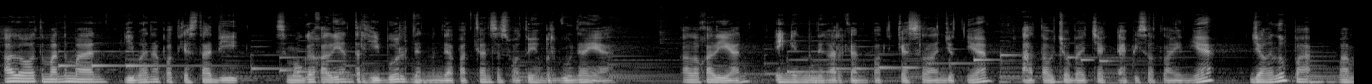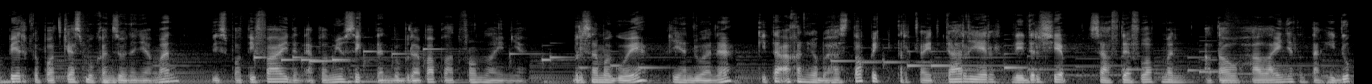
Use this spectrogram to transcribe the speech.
Halo teman-teman, gimana podcast tadi? Semoga kalian terhibur dan mendapatkan sesuatu yang berguna ya. Kalau kalian ingin mendengarkan podcast selanjutnya atau coba cek episode lainnya, jangan lupa mampir ke podcast Bukan Zona Nyaman di Spotify dan Apple Music dan beberapa platform lainnya. Bersama gue, Rian Duana, kita akan ngebahas topik terkait karir, leadership, self-development, atau hal lainnya tentang hidup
